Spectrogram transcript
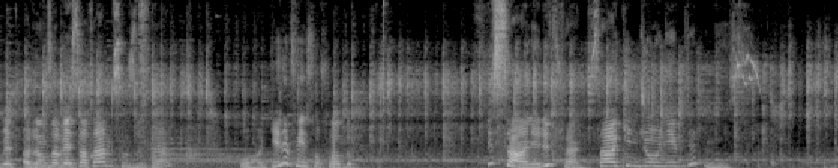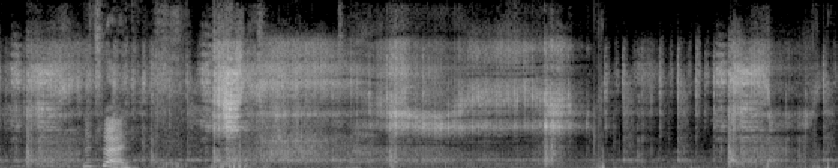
Evet aranıza vs atar mısınız lütfen? Oha gene face offlandım. Bir saniye lütfen. Sakince oynayabilir miyiz? Lütfen.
